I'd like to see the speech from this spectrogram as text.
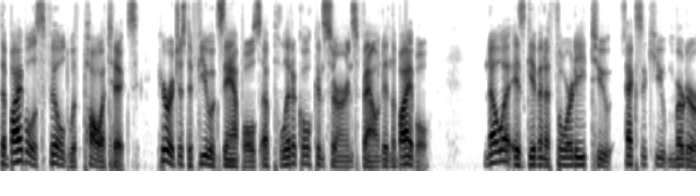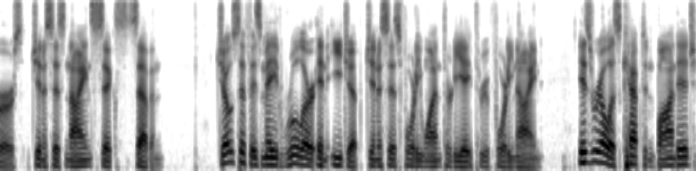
The Bible is filled with politics. Here are just a few examples of political concerns found in the Bible. Noah is given authority to execute murderers, Genesis 9, 6, 7. Joseph is made ruler in Egypt, Genesis 41, 38 through 49. Israel is kept in bondage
